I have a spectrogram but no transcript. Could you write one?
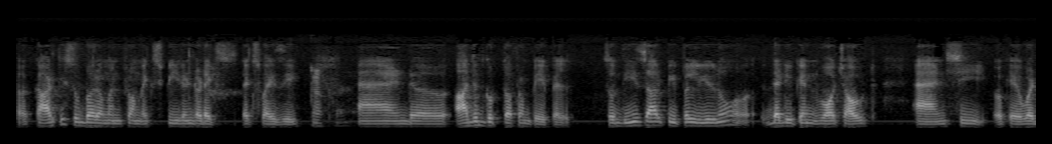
uh, Karthi Subbaraman from Experian.xyz Okay. and uh, Adit Gupta from PayPal. So these are people you know that you can watch out and see okay what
